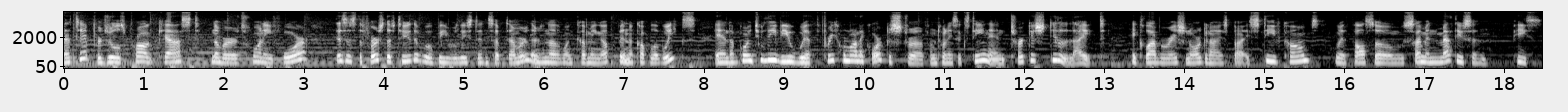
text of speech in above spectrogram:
That's it for Jul's Progcast number 24. This is the first of two that will be released in September. There's another one coming up in a couple of weeks. And I'm going to leave you with Freeharmonic Orchestra from 2016 and Turkish Delight, a collaboration organized by Steve Combs with also Simon Mathewson. Peace.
